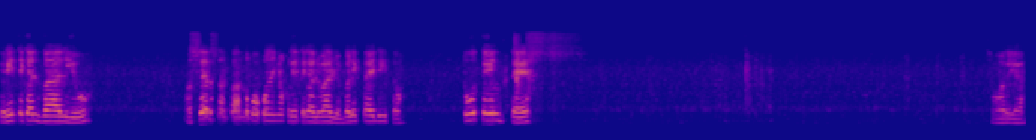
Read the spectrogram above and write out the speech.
Critical value. O sir, saan paano kukunin yung critical value? Balik tayo dito. Two-tailed test. Sorry ah.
